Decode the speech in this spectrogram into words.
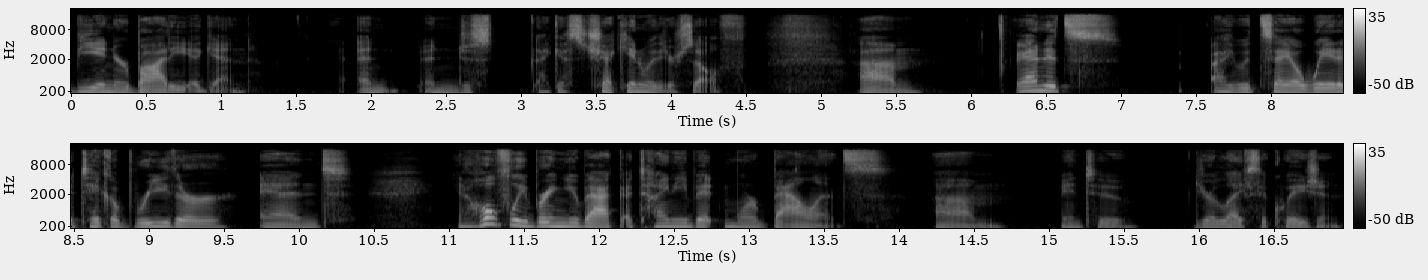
be in your body again and and just I guess check in with yourself. Um, and it's I would say a way to take a breather and and hopefully bring you back a tiny bit more balance um, into your life's equation.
